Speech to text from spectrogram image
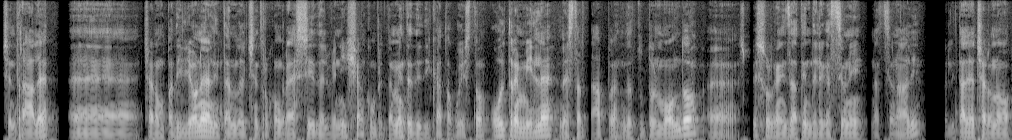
centrale. Eh, c'era un padiglione all'interno del centro congressi del Venetian completamente dedicato a questo. Oltre mille le start-up da tutto il mondo, eh, spesso organizzate in delegazioni nazionali. Per l'Italia c'erano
